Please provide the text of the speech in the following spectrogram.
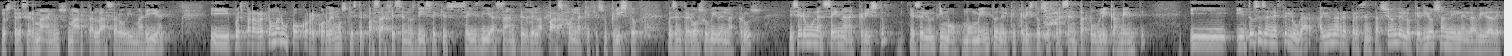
los tres hermanos, Marta, Lázaro y María. Y pues para retomar un poco, recordemos que este pasaje se nos dice que es seis días antes de la Pascua en la que Jesucristo pues entregó su vida en la cruz. Hicieron una cena a Cristo, es el último momento en el que Cristo se presenta públicamente y, entonces en este lugar hay una representación de lo que Dios anhela en la vida de,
